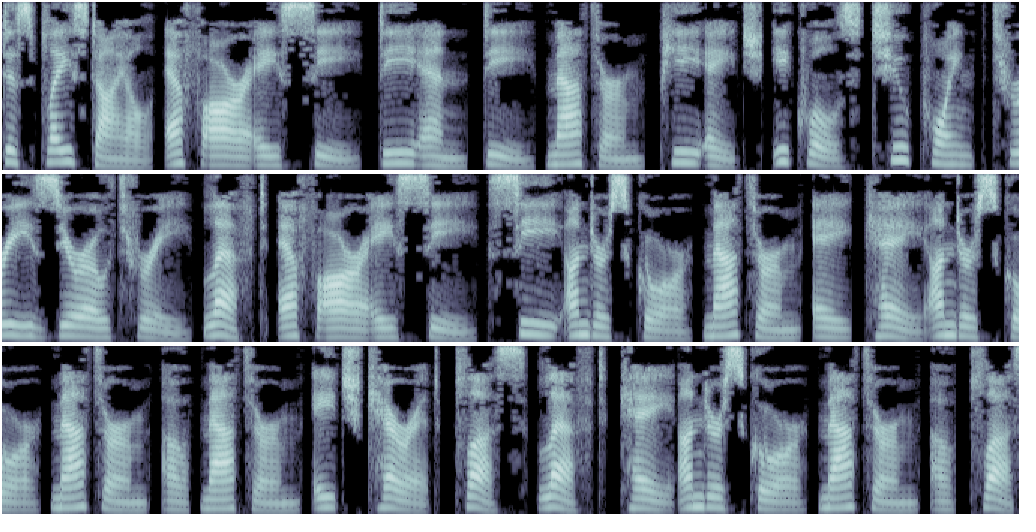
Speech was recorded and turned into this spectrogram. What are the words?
display style frac dn d mathrm ph equals 2.303 left frac c underscore mathrm a k underscore mathrm a mathrm h caret plus left k underscore mathrm a plus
